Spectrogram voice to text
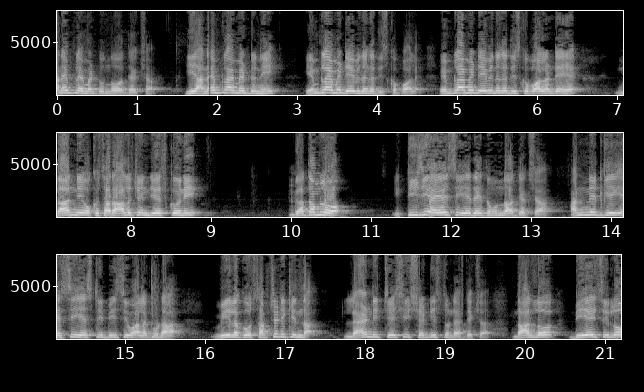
అన్ఎంప్లాయ్మెంట్ ఉందో అధ్యక్ష ఈ అన్ఎంప్లాయ్మెంట్ని ఎంప్లాయ్మెంట్ ఏ విధంగా తీసుకుపోవాలి? ఎంప్లాయ్మెంట్ ఏ విధంగా తీసుకుపోవాలంటే దాన్ని ఒకసారి ఆలోచన చేసుకొని గతంలో ఈ టీజీఐఎస్సి ఏదైతే ఉందో అధ్యక్ష అన్నిటికీ ఎస్సీ ఎస్టీ బీసీ వాళ్ళకు కూడా వీళ్ళకు సబ్సిడీ కింద ల్యాండ్ ఇచ్చేసి షెడ్ ఇస్తుండే అధ్యక్ష. దానిలో డిఐసిలో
